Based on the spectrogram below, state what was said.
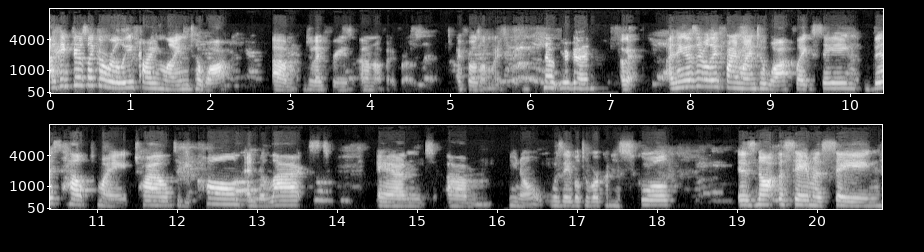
I think there's like a really fine line to walk. Um, did I freeze? I don't know if I froze. I froze on my screen. No, you're good. Okay. I think it's a really fine line to walk, like saying this helped my child to be calm and relaxed and, um, you know, was able to work on his school is not the same as saying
